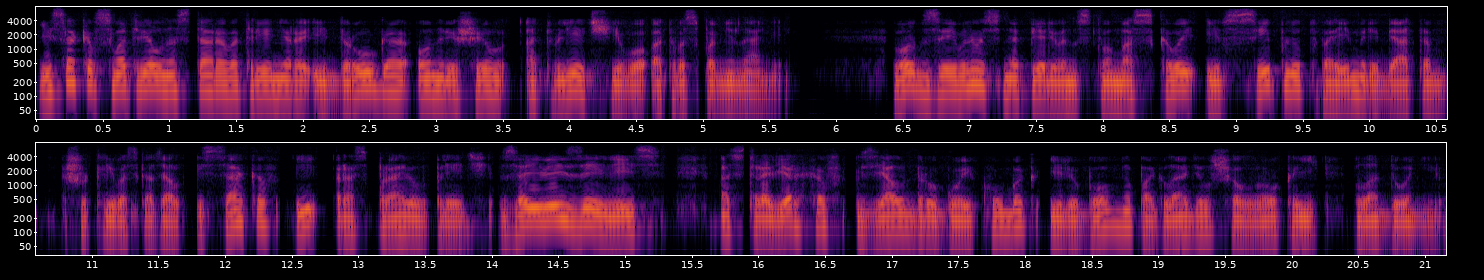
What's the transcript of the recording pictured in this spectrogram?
Исаков смотрел на старого тренера и друга, он решил отвлечь его от воспоминаний. «Вот заявлюсь на первенство Москвы и всыплю твоим ребятам», — шутливо сказал Исаков и расправил плечи. «Заявись, заявись!» Островерхов взял другой кубок и любовно погладил широкой ладонью.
